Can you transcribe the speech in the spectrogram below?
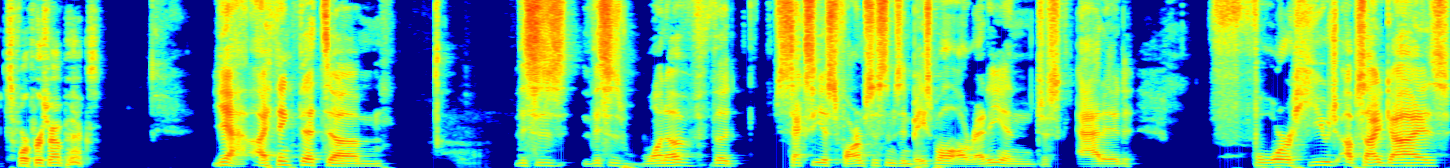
it's four first round picks. Yeah, I think that um, this is this is one of the sexiest farm systems in baseball already, and just added four huge upside guys,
